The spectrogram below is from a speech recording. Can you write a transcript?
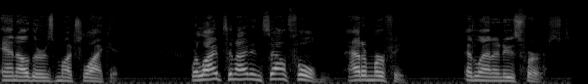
and others much like it. We're live tonight in South Fulton. Adam Murphy, Atlanta News First.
